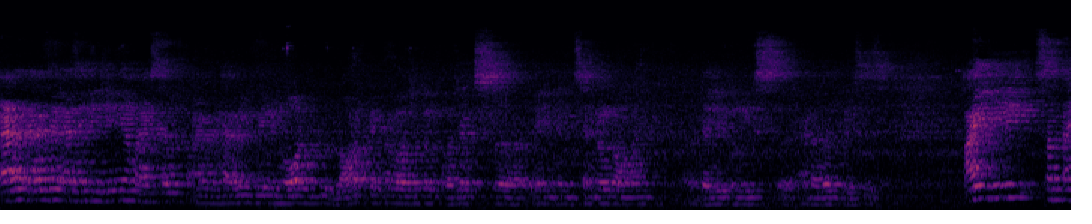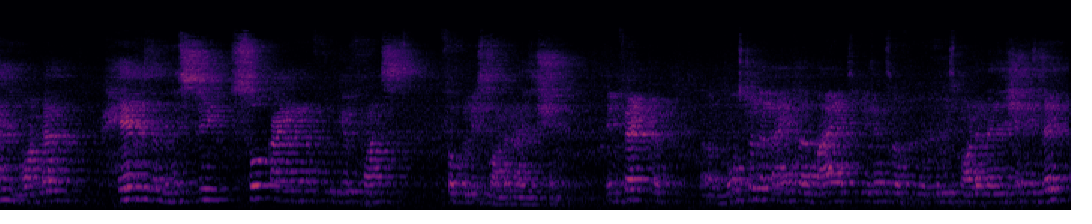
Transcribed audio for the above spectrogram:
As, as, a, as an engineer myself, and having been involved in a lot of technological projects uh, in, in central government, uh, Delhi police, uh, and other places, I really sometimes wonder here is the ministry so kind enough to give funds for police modernization. In fact, uh, most of the times uh, my experience of police modernization is that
